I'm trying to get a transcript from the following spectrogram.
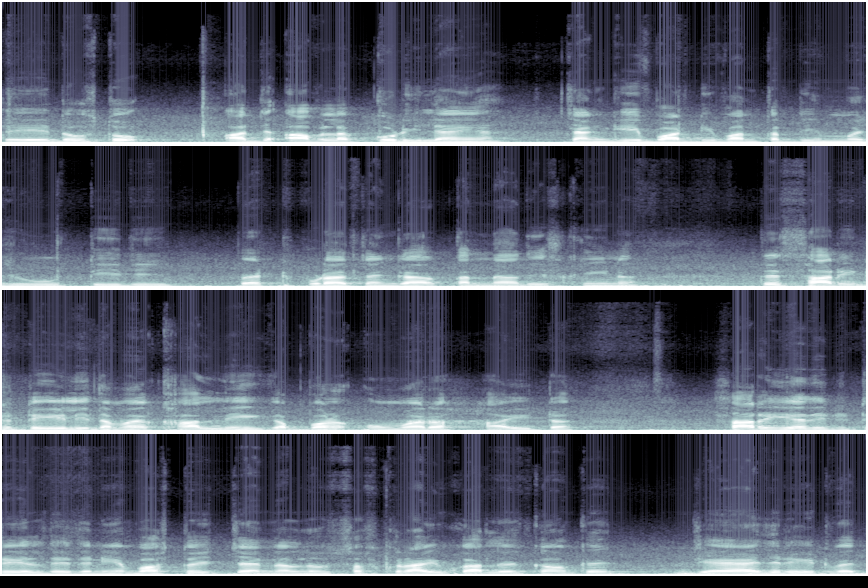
ਤੇ ਦੋਸਤੋ, ਅੱਜ ਅਵਲਕ ਘੋੜੀ ਲਿਆਏ ਆ। ਚੰਗੀ ਬਾਡੀ ਬੰਤਰ ਦੀ, ਮਜ਼ਬੂਤੀ ਦੀ, ਪਿੱਠ ਪੁੜਾ ਚੰਗਾ, ਕੰਨਾਂ ਦੀ ਸਕੀਨ। ਤੇ ਸਾਰੀ ਡਿਟੇਲ ਹੀ ਦਵਾਂ, ਖਾਲੀ ਗੱਬਣ, ਉਮਰ, ਹਾਈਟ। ਸਾਰੀ ਇਹਦੀ ਡਿਟੇਲ ਦੇ ਦੇਣੀ ਹੈ ਬਸ ਤੁਸੀਂ ਚੈਨਲ ਨੂੰ ਸਬਸਕ੍ਰਾਈਬ ਕਰ ਲਿਓ, ਕਿਉਂਕਿ ਜਾਇਜ਼ ਰੇਟ ਵਿੱਚ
